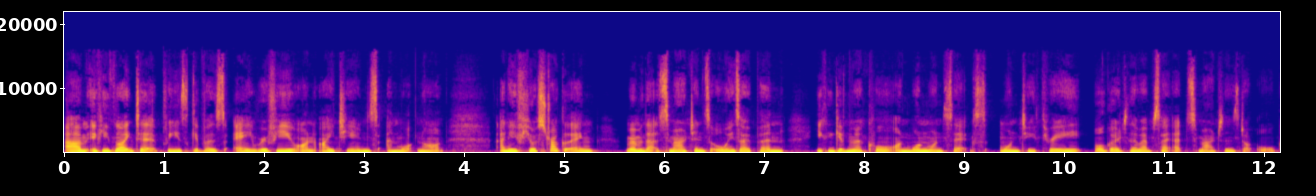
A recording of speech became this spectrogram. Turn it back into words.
Um, if you've liked it, please give us a review on iTunes and whatnot. And if you're struggling, remember that Samaritans are always open. You can give them a call on 116 123 or go to their website at samaritans.org.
